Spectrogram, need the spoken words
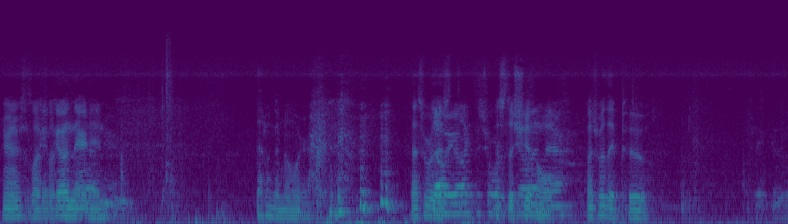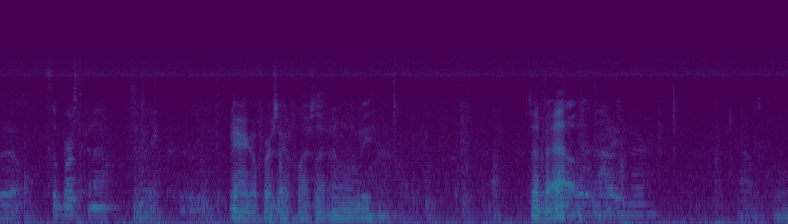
Here, there's a Go, flashlight. go in there, dude. That'll go nowhere. That's where No, this, you're like the that's the shithole. That's where they poo. Check this out. It's the birth canal. Here, I go first. I got a flashlight. I don't want to be. Is that a bat? There's light in there. That was cool.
